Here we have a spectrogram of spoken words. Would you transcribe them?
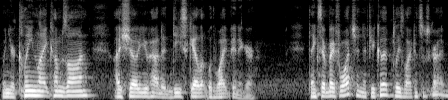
When your clean light comes on, I show you how to descale it with white vinegar. Thanks everybody for watching. If you could, please like and subscribe.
